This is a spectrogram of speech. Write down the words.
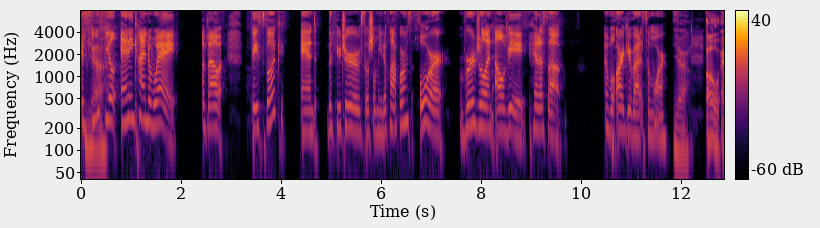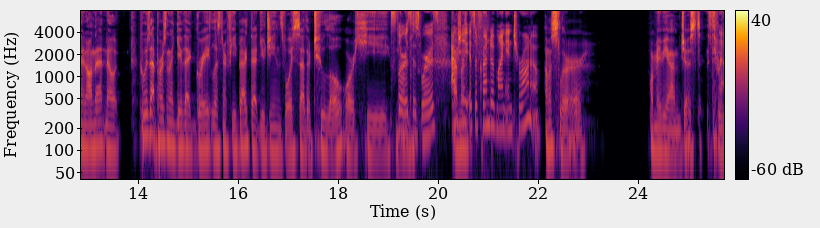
If you feel any kind of way about Facebook and the future of social media platforms or Virgil and LV, hit us up and we'll argue about it some more. Yeah. Oh, and on that note, who is that person that gave that great listener feedback that Eugene's voice is either too low or he Slurs his words. I'm a- Actually, it's a friend of mine in Toronto. I'm a slurrer. Or maybe I'm just three No.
